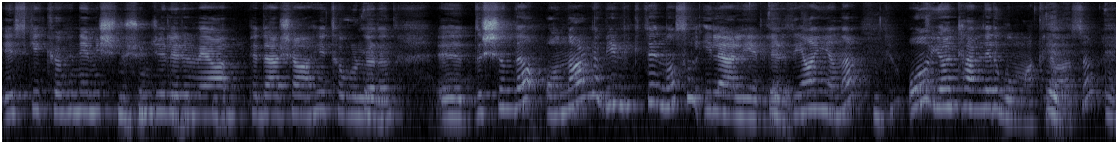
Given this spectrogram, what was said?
eski köhnemiş düşüncelerin veya pederşahi tavırların e, dışında onlarla birlikte nasıl ilerleyebiliriz Evet. yan yana o yöntemleri bulmak Evet. lazım. Evet.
